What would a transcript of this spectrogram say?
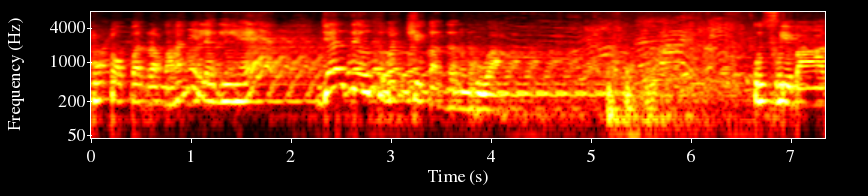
खूंटों पर रमाने लगी हैं, जैसे उस बच्चे का जन्म हुआ। उसके बाद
